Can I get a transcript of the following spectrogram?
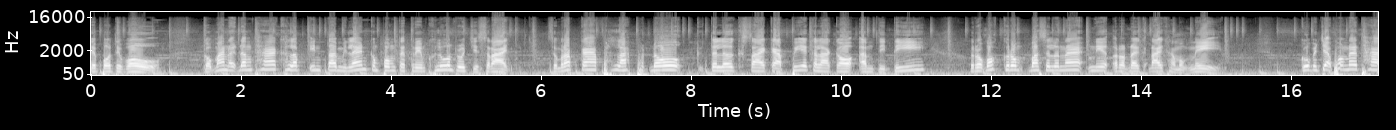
Deportivo ក៏បានឲ្យដឹងថាក្លឹប Inter Milan កំពុងតែត្រៀមខ្លួនរួចជាស្រេច សម្រាប់ការផ្លាស់ប្ដូរទៅលើខ្សែការពារកីឡាករ MTT របស់ក្រុម Barcelona នារដូវក្តៅខាងមុខនេះគួរបញ្ជាក់ផងដែរថា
